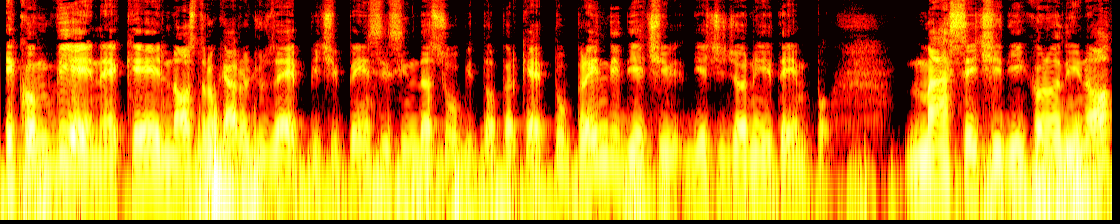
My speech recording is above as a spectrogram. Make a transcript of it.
e conviene che il nostro caro Giuseppe ci pensi sin da subito perché tu prendi dieci, dieci giorni di tempo ma se ci dicono di no,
